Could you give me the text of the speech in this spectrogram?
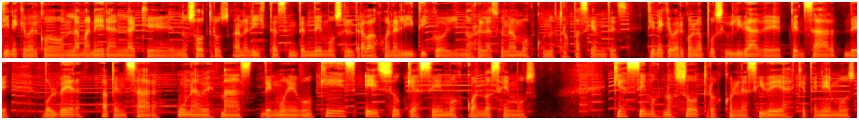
Tiene que ver con la manera en la que nosotros, analistas, entendemos el trabajo analítico y nos relacionamos con nuestros pacientes. Tiene que ver con la posibilidad de pensar, de volver a pensar una vez más de nuevo, ¿qué es eso que hacemos cuando hacemos? ¿Qué hacemos nosotros con las ideas que tenemos,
